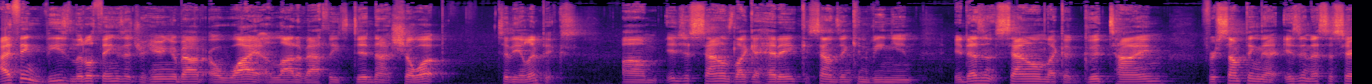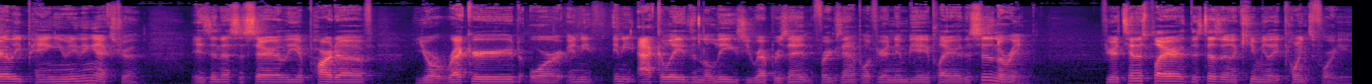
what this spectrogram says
I think these little things that you're hearing about are why a lot of athletes did not show up to the Olympics. Um, it just sounds like a headache. It sounds inconvenient. It doesn't sound like a good time for something that isn't necessarily paying you anything extra, isn't necessarily a part of your record or any any accolades in the leagues you represent. For example, if you're an NBA player, this isn't a ring. If you're a tennis player, this doesn't accumulate points for you.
